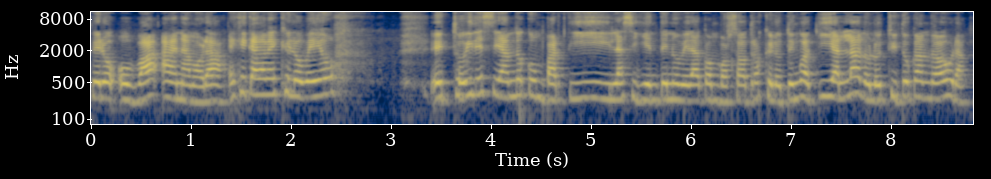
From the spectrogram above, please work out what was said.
pero os va a enamorar. Es que cada vez que lo veo estoy deseando compartir la siguiente novedad con vosotros, que lo tengo aquí al lado, lo estoy tocando ahora.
